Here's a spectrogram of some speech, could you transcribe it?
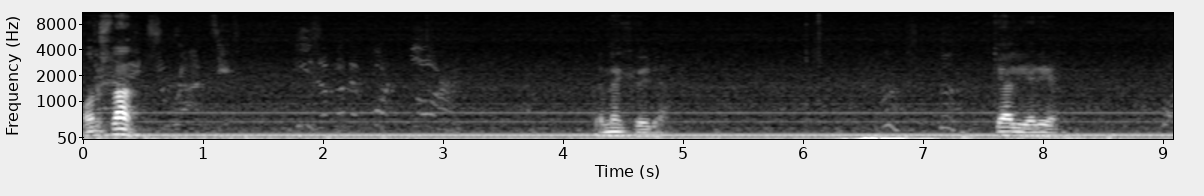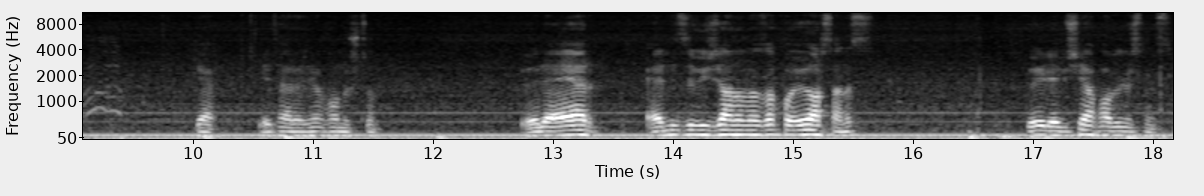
Konuş lan. Demek öyle. Gel geri gel. Gel. Yeterince konuştun. Böyle eğer elinizi vicdanınıza koyuyorsanız böyle bir şey yapabilirsiniz.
